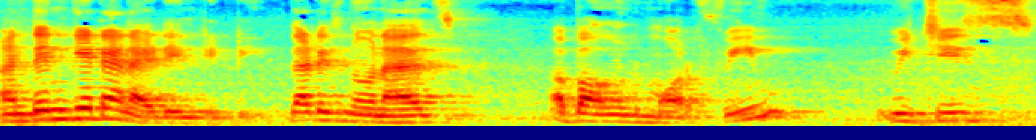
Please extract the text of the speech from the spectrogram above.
and then get an identity. That is known as a bound morpheme which is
